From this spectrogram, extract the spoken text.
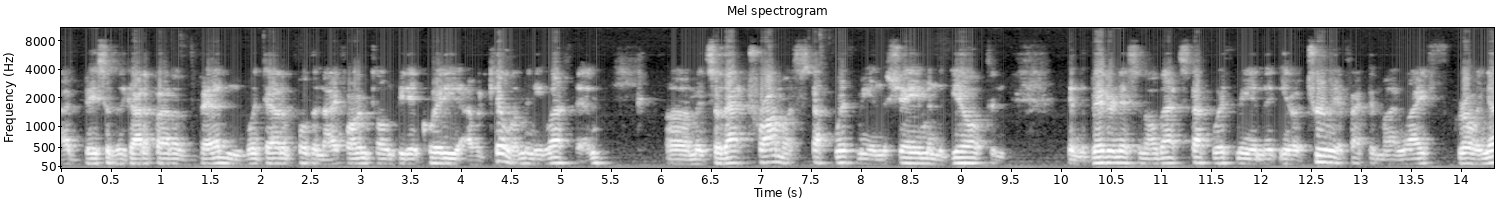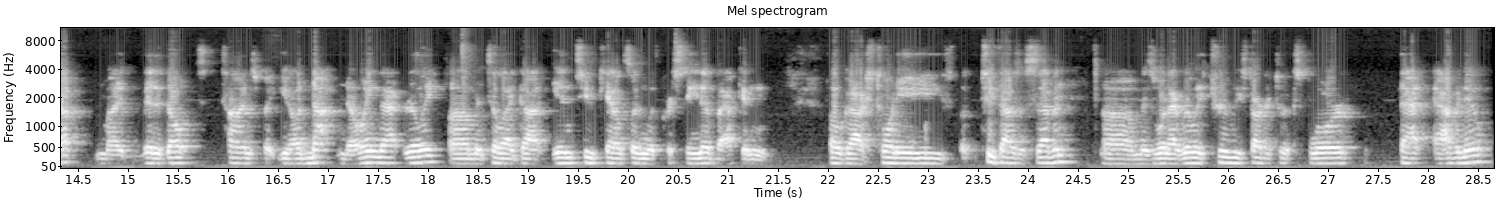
I basically got up out of bed and went down and pulled a knife on him, told him if he didn't quit, he, I would kill him, and he left then. Um, and so that trauma stuck with me, and the shame and the guilt and and the bitterness and all that stuck with me, and it you know truly affected my life growing up, my mid adult times. But you know, not knowing that really um, until I got into counseling with Christina back in oh gosh, 20, 2007 um, is when I really truly started to explore that avenue,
